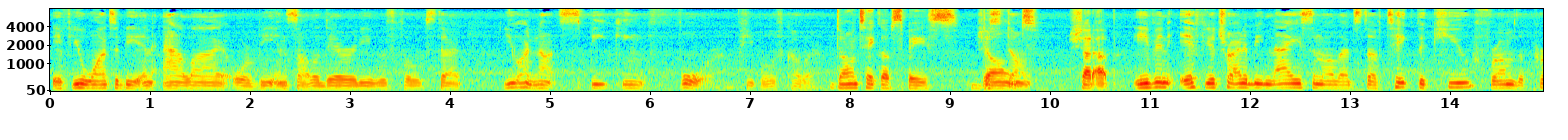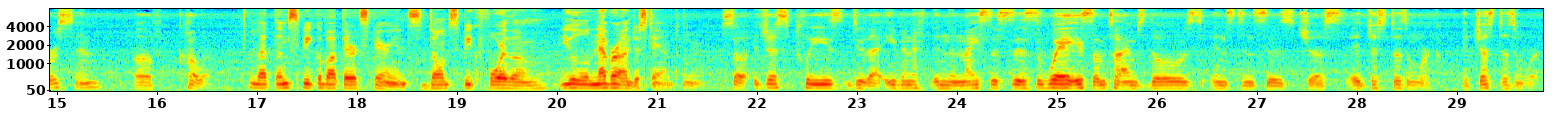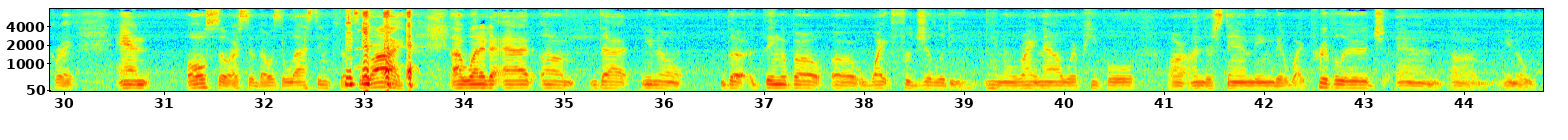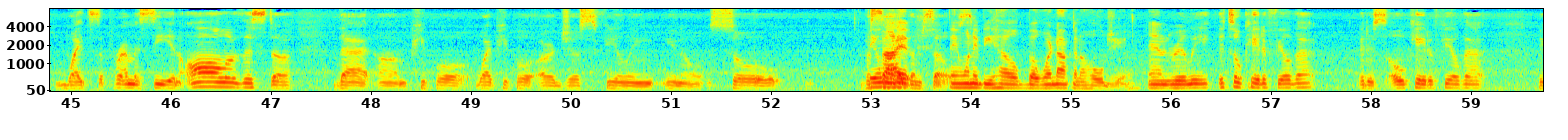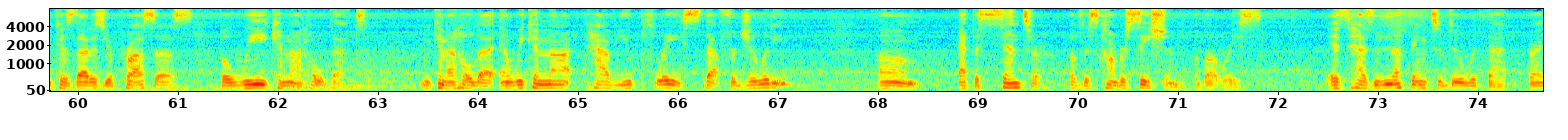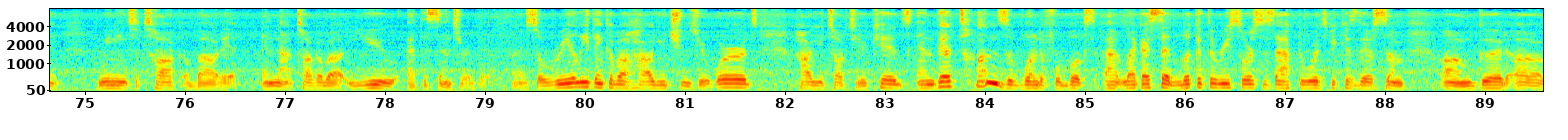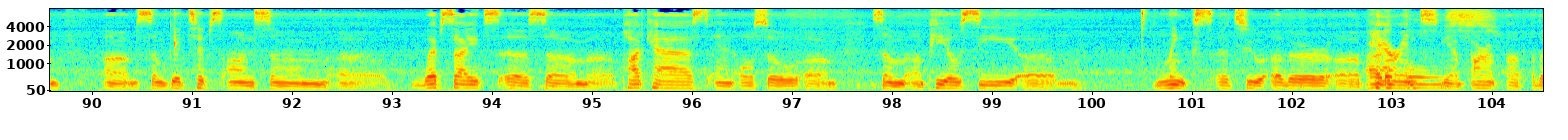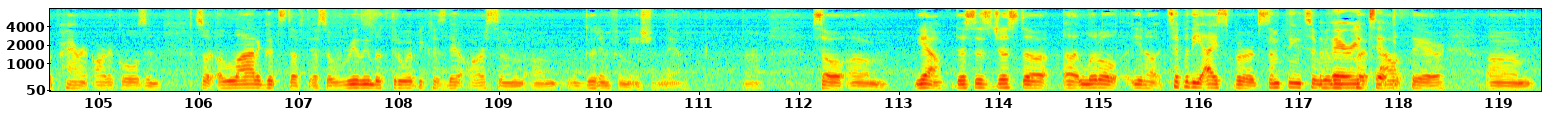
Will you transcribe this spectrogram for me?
if you want to be an ally or be in solidarity with folks, that you are not speaking for people of color. don't take up space Just don't. don't. shut up Even if you're trying to be nice and all that stuff, take the cue from the person of color. let them speak about their experience don't speak for them you'll never understand So just please do that, even if in the nicest way. Sometimes those instances just it just doesn't work. It just doesn't work, right? And also, I said that was the last thing. That's a lie. I wanted to add um, that you know the thing about uh, white fragility. You know, right now where people are understanding their white privilege and um, you know white supremacy and all of this stuff that um, people white people are just feeling you know so they beside want themselves they want to be held but we're not going to hold you and really it's okay to feel that it is okay to feel that because that is your process but we cannot hold that. We cannot hold that and we cannot have you place that fragility um, at the center of this conversation about race. It has nothing to do with that right we need to talk about it and not talk about you at the center of it right? so really think about how you choose your words how you talk to your kids and there are tons of wonderful books uh, like i said look at the resources afterwards because there's some um, good um, um, some good tips on some uh, websites uh, some uh, podcasts and also um, some uh, poc um, links uh, to other uh, parents, yeah, uh, other parent articles, and so a lot of good stuff there. So really look through it because there are some um, good information there. Uh, so um, yeah, this is just a, a little, you know, tip of the iceberg, something to really Very put tip. out there um,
